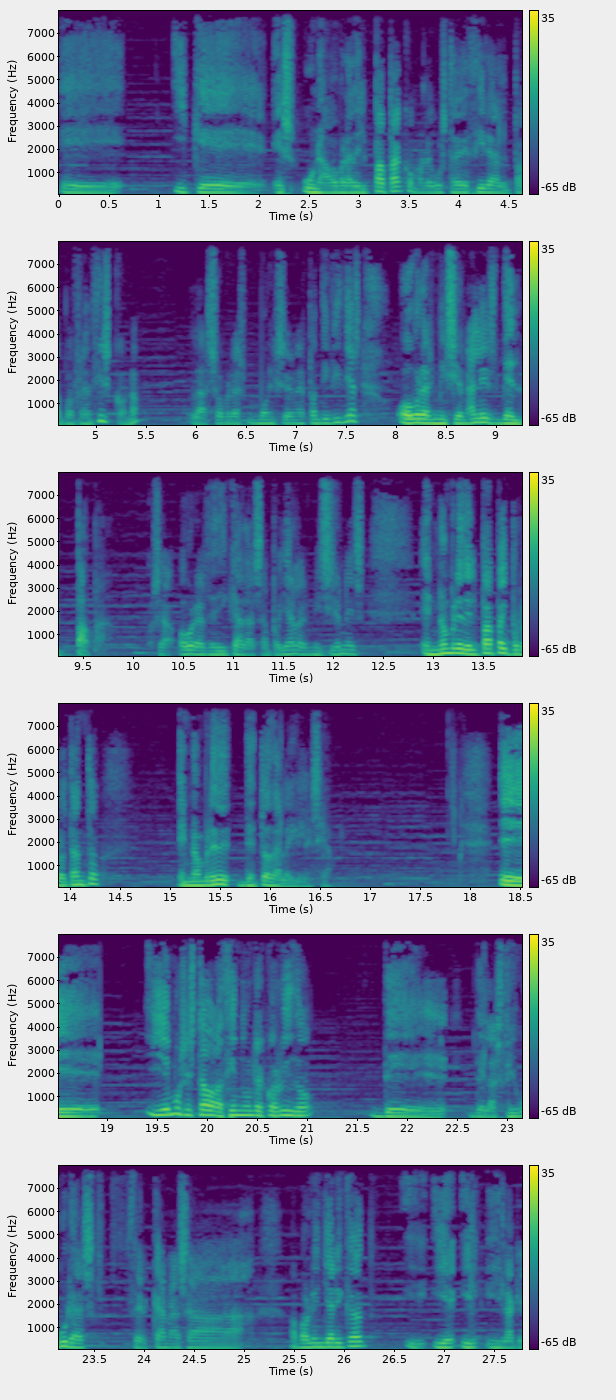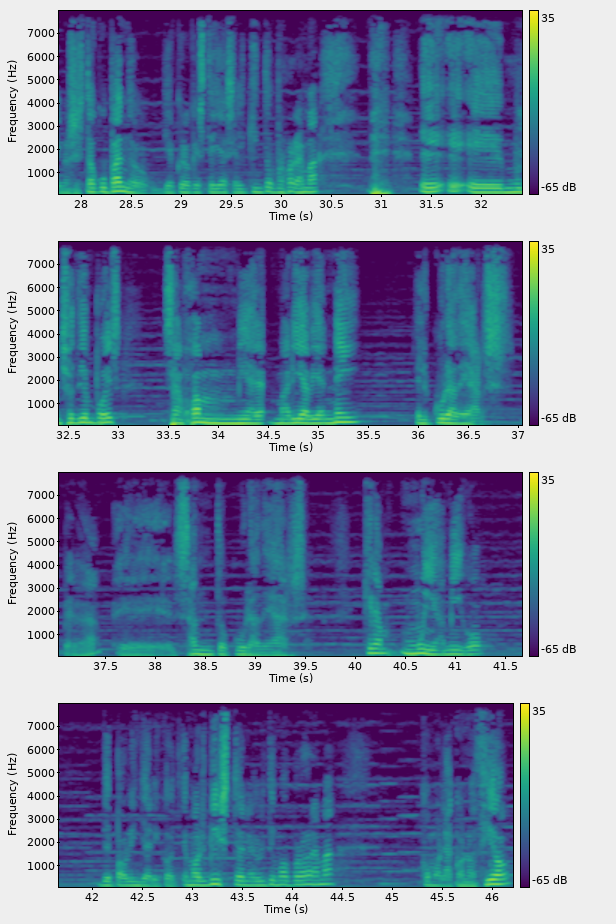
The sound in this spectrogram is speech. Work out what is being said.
eh, y que es una obra del Papa, como le gusta decir al Papa Francisco, ¿no? Las obras misionales pontificias, obras misionales del Papa, o sea, obras dedicadas a apoyar las misiones en nombre del Papa y por lo tanto en nombre de, toda la Iglesia. Eh, y hemos estado haciendo un recorrido de, las figuras cercanas a, a Pauline Jaricot y, la que nos está ocupando, yo creo que este ya es el quinto programa, eh, eh, eh, mucho tiempo es San Juan María Vianney, el cura de Ars, ¿verdad? el santo cura de Ars, que era muy amigo de Pauline Jaricot. Hemos visto en el último programa cómo la conoció,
